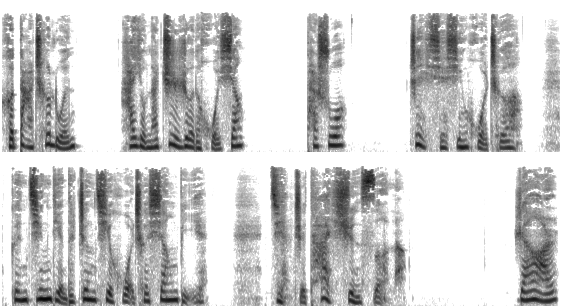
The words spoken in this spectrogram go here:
和大车轮，还有那炙热的火香。他说：“这些新火车，跟经典的蒸汽火车相比，简直太逊色了。”然而，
